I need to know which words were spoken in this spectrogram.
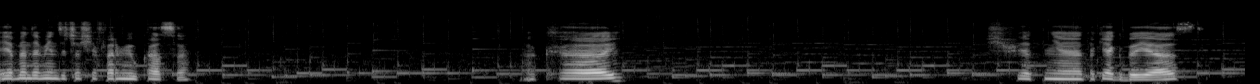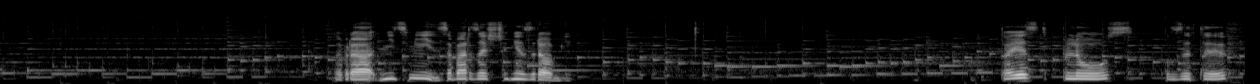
Ja będę w międzyczasie farmił kasę. Okej. Świetnie, tak jakby jest. Dobra, nic mi za bardzo jeszcze nie zrobi. To jest plus, pozytyw.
